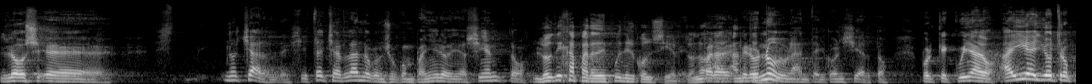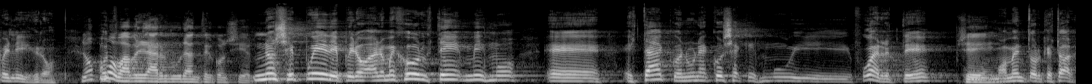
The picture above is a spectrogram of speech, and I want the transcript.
Los. eh, no charle. Si está charlando con su compañero de asiento, Lo deja para después del concierto, ¿no? para- A- antes pero no durante el concierto. Porque, cuidado, ahí hay otro peligro. No, ¿cómo va a hablar durante el concierto? No se puede, pero a lo mejor usted mismo eh, está con una cosa que es muy fuerte, Sí. un momento orquestal.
